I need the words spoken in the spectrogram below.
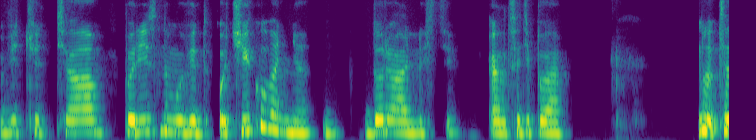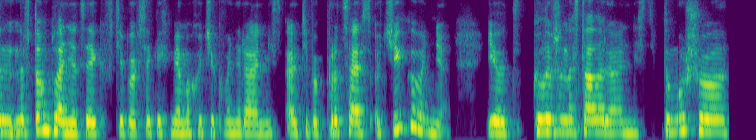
відчуття по-різному від очікування до реальності. Але це, типу, ну, це не в тому плані, це як в типу, всяких мемах очікування реальність, а типу, процес очікування, і от коли вже настала реальність. Тому що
